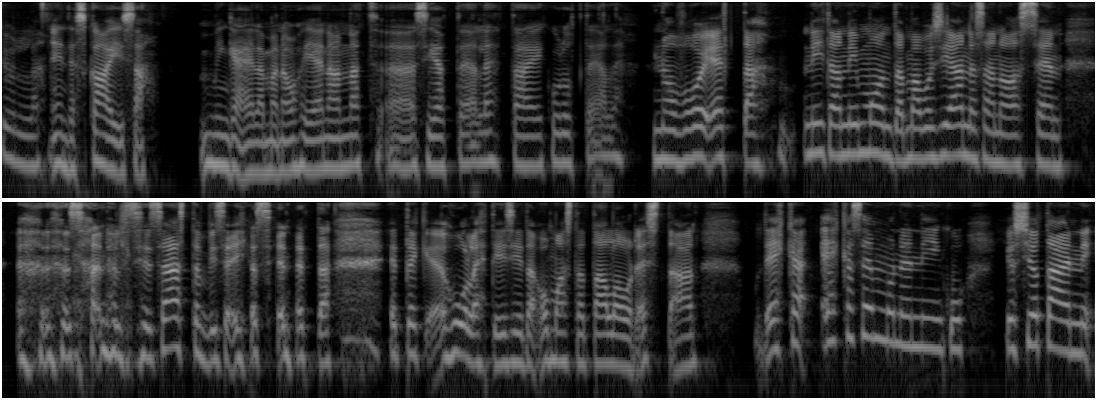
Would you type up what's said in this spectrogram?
kyllä. Entäs Kaisa? Minkä elämän ohjeen annat ää, sijoittajalle tai kuluttajalle? No voi että, niitä on niin monta. Mä voisin aina sanoa sen säännöllisen säästämisen ja sen, että, että huolehtii siitä omasta taloudestaan. Mutta ehkä, ehkä semmoinen, niin kuin, jos jotain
